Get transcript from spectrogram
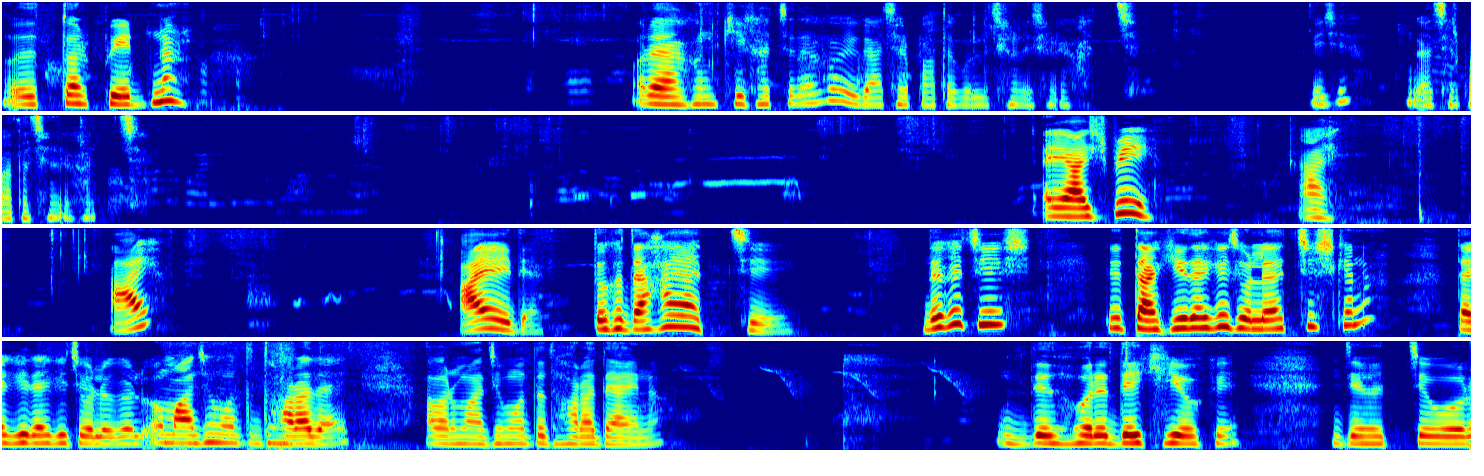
ওদের তো আর পেট না। ওরা এখন কি খাচ্ছে দেখো? এই গাছের পাতাগুলো ছেঁড়ে ছেঁড়ে খাচ্ছে। এই যে গাছের পাতা ছেঁড়ে খাচ্ছে। এই আসবি? আয়। আয়। আয় দেখ, তোকে দেখা যাচ্ছে। দেখেছিস? তুই তাকিয়ে তাকিয়ে চলে যাচ্ছিস কেন? তাকিয়ে তাকিয়ে চলে গেল। ও মাঝে মধ্যে ধরা দেয়, আবার মাঝে মধ্যে ধরা দেয় না। ধরে দেখি ওকে যে হচ্ছে ওর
